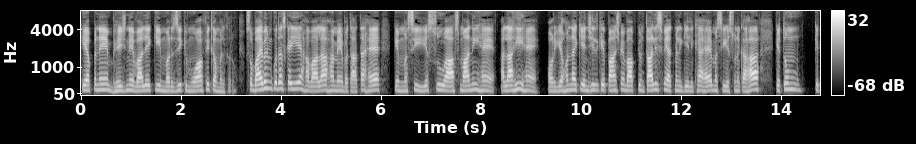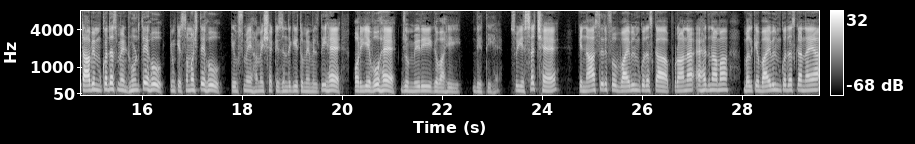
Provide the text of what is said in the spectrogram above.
کہ اپنے بھیجنے والے کی مرضی کے موافق عمل کروں۔ سو بائبل مقدس کا یہ حوالہ ہمیں بتاتا ہے کہ مسیح یسو آسمانی ہیں، الہی ہیں۔ اور یونا کی انجیل کے پانچویں باپ کے انتالیسویں عتم یہ لکھا ہے مسی یسو نے کہا کہ تم کتاب مقدس میں ڈھونڈتے ہو کیونکہ سمجھتے ہو کہ اس میں ہمیشہ کی زندگی تمہیں ملتی ہے اور یہ وہ ہے جو میری گواہی دیتی ہے۔ سو یہ سچ ہے کہ نہ صرف بائبل مقدس کا پرانا عہد نامہ بلکہ بائبل مقدس کا نیا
